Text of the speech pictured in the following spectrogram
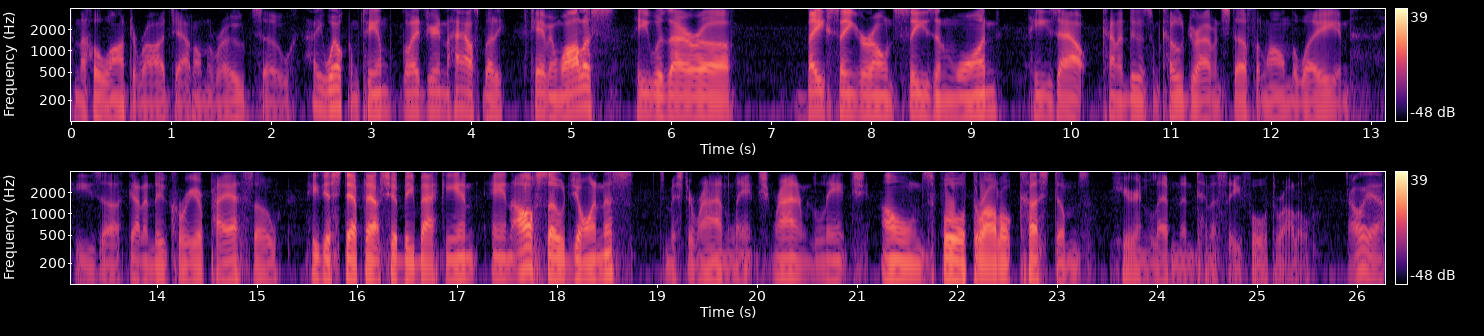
and the whole entourage out on the road. So, hey, welcome, Tim. Glad you're in the house, buddy. Kevin Wallace, he was our uh, bass singer on season one. He's out kind of doing some co driving stuff along the way, and he's uh, got a new career path. So, he just stepped out, should be back in. And also joining us is Mr. Ryan Lynch. Ryan Lynch owns Full Throttle Customs here in Lebanon, Tennessee. Full Throttle. Oh yeah,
